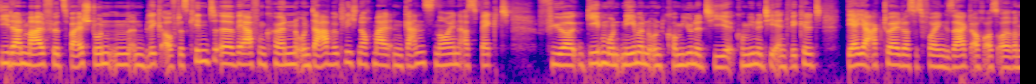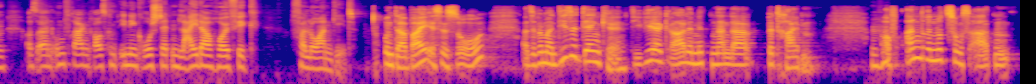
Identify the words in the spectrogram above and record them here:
die dann mal für zwei Stunden einen Blick auf das Kind äh, werfen können und da wirklich nochmal einen ganz neuen Aspekt für Geben und Nehmen und Community, Community entwickelt, der ja aktuell, du hast es vorhin gesagt, auch aus euren, aus euren Umfragen rauskommt, in den Großstädten leider häufig verloren geht. Und dabei ist es so, also wenn man diese Denke, die wir gerade miteinander betreiben, mhm. auf andere Nutzungsarten,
